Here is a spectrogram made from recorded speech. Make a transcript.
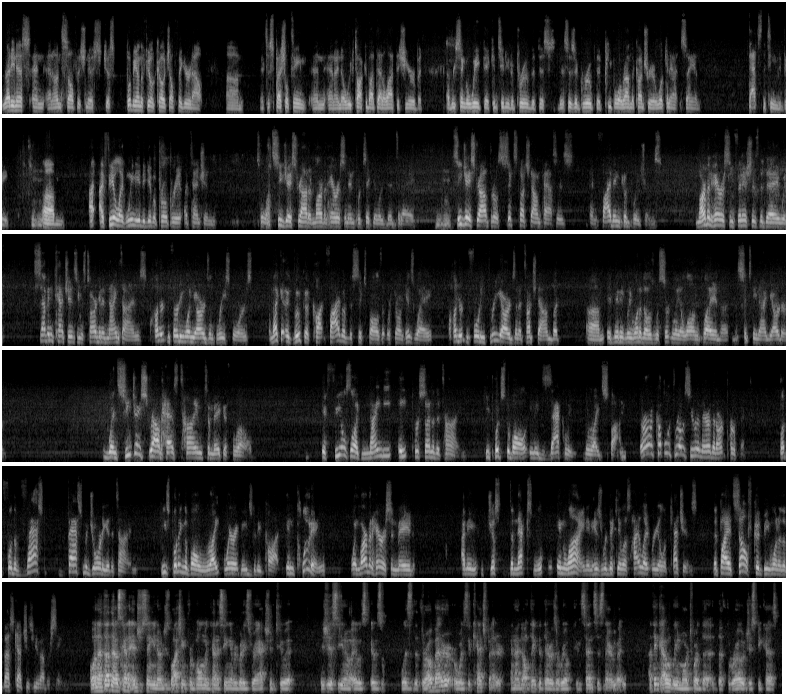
Readiness and and unselfishness. Just put me on the field, coach. I'll figure it out. Um, it's a special team, and and I know we've talked about that a lot this year, but every single week they continue to prove that this this is a group that people around the country are looking at and saying that's the team to beat. Mm-hmm. Um, I, I, feel like we need to give appropriate attention to what CJ Stroud and Marvin Harrison in particular did today. Mm-hmm. CJ Stroud throws six touchdown passes and five incompletions. Marvin Harrison finishes the day with seven catches. He was targeted nine times, 131 yards and three scores. Emeka Egbuka caught five of the six balls that were thrown his way, 143 yards and a touchdown, but um, admittedly, one of those was certainly a long play in the, the 69 yarder. When CJ Stroud has time to make a throw, it feels like 98% of the time he puts the ball in exactly the right spot. There are a couple of throws here and there that aren't perfect, but for the vast, vast majority of the time, he's putting the ball right where it needs to be caught, including when Marvin Harrison made I mean, just the next in line in his ridiculous highlight reel of catches that by itself could be one of the best catches you've ever seen. Well, and I thought that was kind of interesting, you know, just watching from home and kind of seeing everybody's reaction to it. It's just, you know, it was, it was, was the throw better or was the catch better? And I don't think that there was a real consensus there, but I think I would lean more toward the the throw just because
